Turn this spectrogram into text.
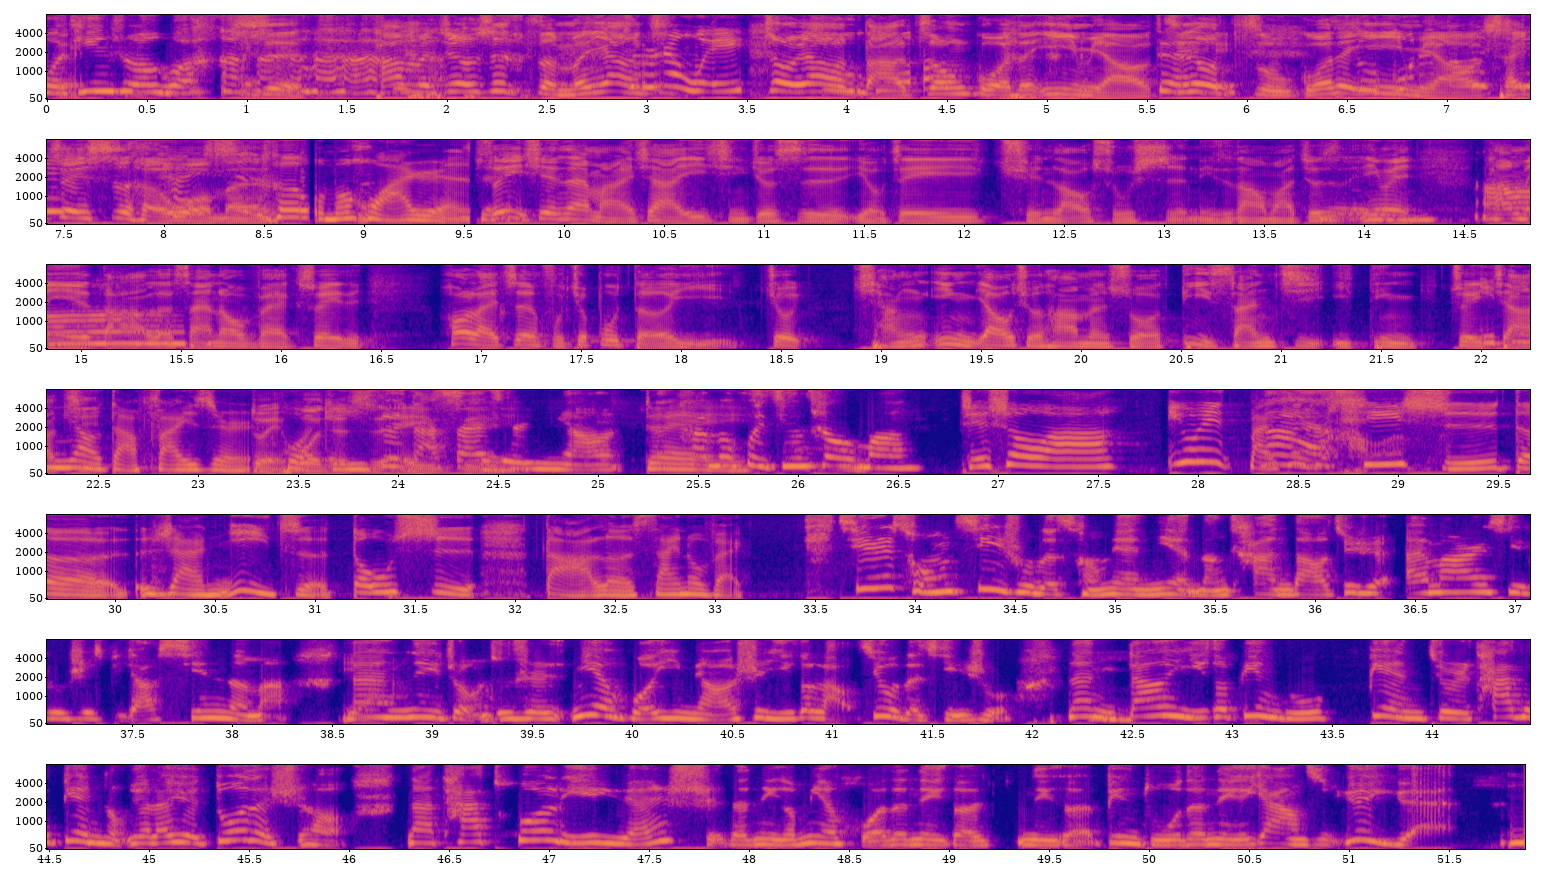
我听说过，是他们就是怎么样就认为就要打中国的疫苗，只有祖国的疫苗才最适合我们，适合我们华人。所以现在马来西亚疫情就是有这一群老鼠屎，你知道吗？就是因为他们也打了 Sinovac，所以后来政府就不得已就强硬要求他们说，第三剂一定追加剂。要打 Pfizer，对，或者是打 Pfizer 疫苗，对，他们会接受吗？接受啊。因为百分之七十的染疫者都是打了 Sinovac。其实从技术的层面，你也能看到，就是 mRNA 技术是比较新的嘛，但那种就是灭活疫苗是一个老旧的技术。那你当一个病毒变，就是它的变种越来越多的时候，那它脱离原始的那个灭活的那个那个病毒的那个样子越远。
